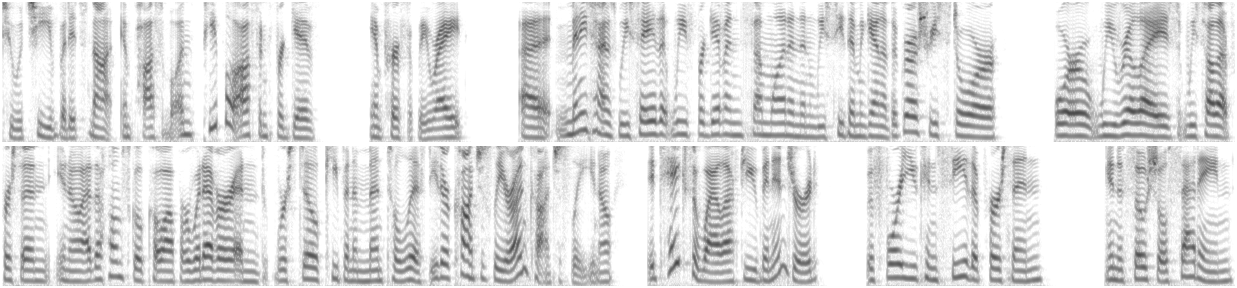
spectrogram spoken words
to achieve, but it's not impossible. And people often forgive imperfectly, right? Uh, many times we say that we've forgiven someone and then we see them again at the grocery store or we realize we saw that person, you know, at the homeschool co-op or whatever and we're still keeping a mental list either consciously or unconsciously, you know. It takes a while after you've been injured before you can see the person in a social setting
